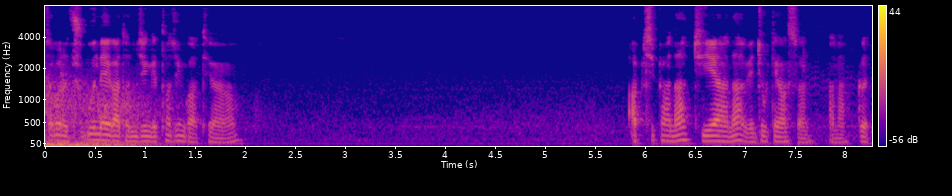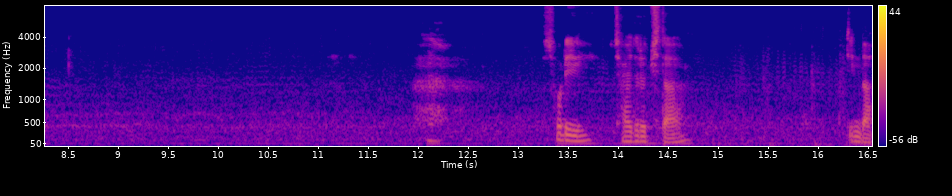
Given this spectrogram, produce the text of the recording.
저번에 죽은 애가 던진 게 터진 것 같아요 앞집 하나, 뒤에 하나, 왼쪽 대각선 하나, 끝. 소리 잘 들읍시다. 뛴다.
